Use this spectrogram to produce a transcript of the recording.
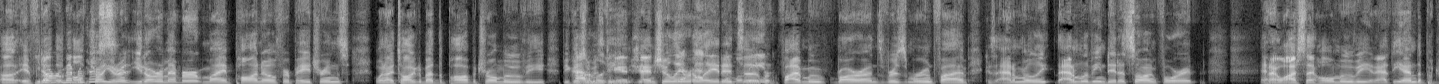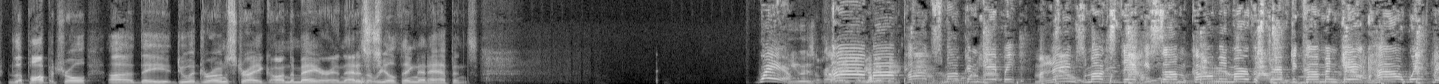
Uh, if You don't uh, the remember Paw Patrol, this? you don't, you don't remember my Pawno for patrons when I talked about the Paw Patrol movie because Adam it was Levine. tangentially Yeah, related to Five Mo- Morons versus Maroon Five because Adam Le- Adam Levine did a song for it. And I watched that whole movie, and at the end, the, the Paw Patrol uh, they do a drone strike on the mayor, and that is a real thing that happens. Well, He was I'm probably- can we get a back- pot smoking hippie. My name's Muck Sticky. Some call me Mervis Thrifty. Come and get high with me.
